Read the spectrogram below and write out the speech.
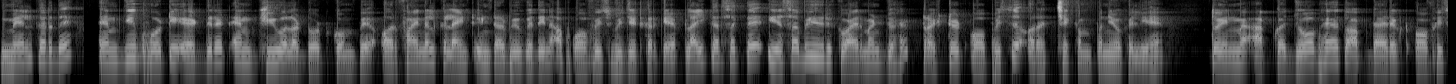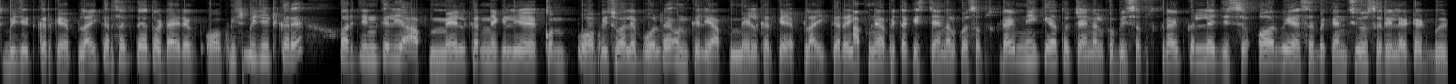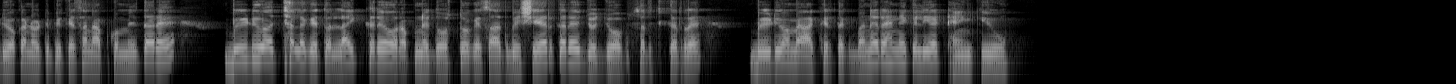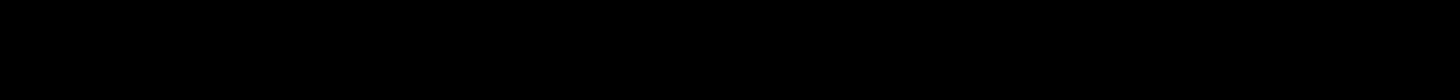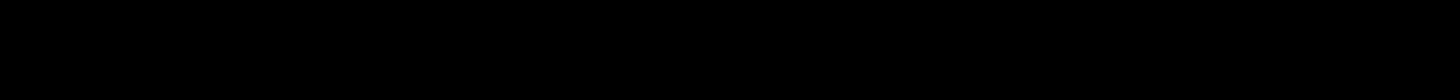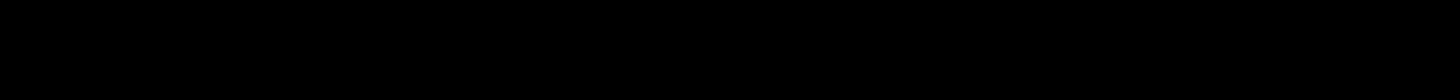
मेल कर दें। M G forty at the rate M Gheewala dot com पर और फाइनल क्लाइंट इंटरव्यू के दिन आप ऑफ़िस विज़िट करके अप्लाई कर सकते हैं। ये सभी रिक्वायरमेंट जो है ट्रस्टेड ऑफ़िस और अच्छे कंपनियों के लिए है। तो इनमें आपका जॉब है तो आप डायरेक्ट ऑफ़िस विज़िट करके अप्लाई कर सकते हैं। तो डायरेक्ट ऑफ़िस विज़िट करें और जिनके लिए आप मेल करने के लिए ऑफ़िस वाले बोल रहे हैं, उनके लिए आप मेल करके अप्लाई करें। आपने अभी तक इस चैनल को सब्सक्राइब नहीं किया तो चैनल को भी सब्सक्राइब कर ले, जिससे और भी ऐसे वैकेंसियों से रिलेटेड वीडियो का नोटिफिकेशन आपको मिलता रहे। वीडियो अच्छा लगे तो लाइक करें और अपने दोस्तों के साथ भी शेयर करें जो जॉब सर्च कर रहे वीडियो में आखिर तक बने रहने के लिए थैंक यू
